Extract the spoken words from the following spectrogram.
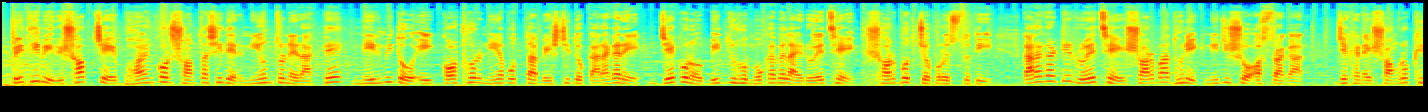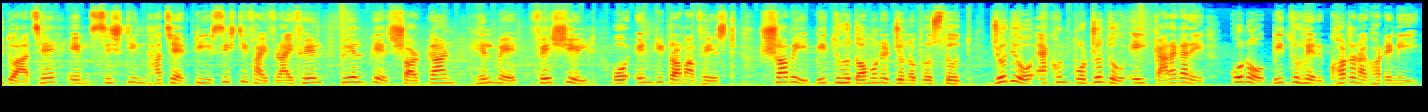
পৃথিবীর সবচেয়ে ভয়ঙ্কর সন্ত্রাসীদের নিয়ন্ত্রণে রাখতে নির্মিত এই কঠোর নিরাপত্তা বেষ্টিত কারাগারে যে কোনো বিদ্রোহ মোকাবেলায় রয়েছে সর্বোচ্চ প্রস্তুতি। কারাগারটির রয়েছে সর্বাধুনিক নিজস্ব অস্ত্রাগার। যেখানে সংরক্ষিত আছে এম সিক্সটিন ধাঁচের T sixty five rifle, twelve case shotgun helmet, face shield ও এন্টি ট্রমা ভেস্ট। সবই বিদ্রোহ দমনের জন্য প্রস্তুত। যদিও এখন পর্যন্ত এই কারাগারে কোনো বিদ্রোহের ঘটনা ঘটেনি।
